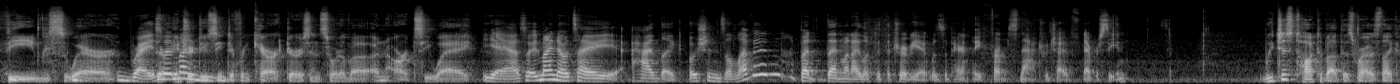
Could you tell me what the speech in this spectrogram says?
themes where Right, they're might- introducing different characters in sort of a, an artsy way. Yeah, so in my notes I had like Ocean's Eleven, but then when I looked at the trivia, it was apparently from Snatch, which I've never seen. We just talked about this, where I was like,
